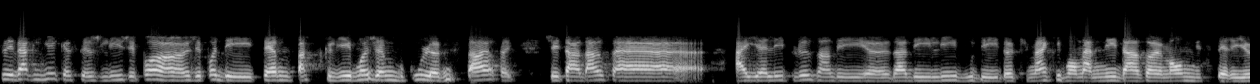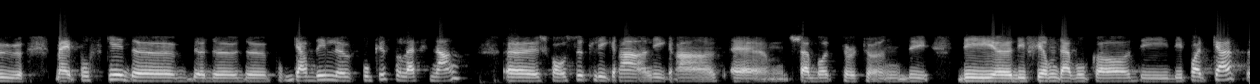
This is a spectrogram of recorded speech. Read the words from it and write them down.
c'est varié que ce que je lis. J'ai pas j'ai pas des thèmes particuliers. Moi j'aime beaucoup le mystère. J'ai tendance à, à y aller plus dans des euh, dans des livres ou des documents qui vont m'amener dans un monde mystérieux. Mais pour ce qui est de, de, de, de pour garder le focus sur la finance, euh, je consulte les grands les grands euh, Chabot Turton, des des, euh, des firmes d'avocats, des, des podcasts.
